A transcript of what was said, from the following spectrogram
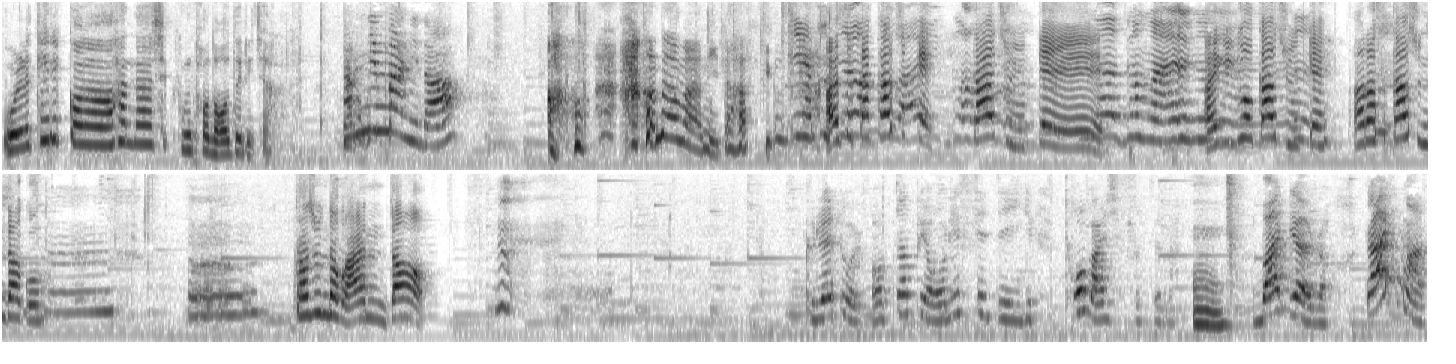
원래 테리 거 하나씩 그럼 더 넣어드리자. 한 입만이다. 하나만이다. 알았어, 딱 까줄게. 까줄게. 아, 이거 까줄게. 알았어, 까준다고. 까준다고 안 더. 그래도 어차피 어렸을 때 이게 더 맛있었잖아. 응. 맞아요. 딸기 맛.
